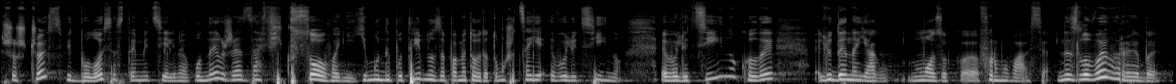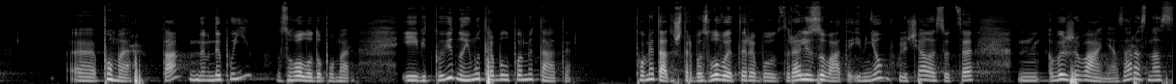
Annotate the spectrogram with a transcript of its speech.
що щось відбулося з тими цілями. Вони вже зафіксовані, йому не потрібно запам'ятовувати, тому що це є еволюційно. Еволюційно, коли людина як мозок е, формувався, не зловив риби, е, помер, та? Не поїв, з голоду помер. І відповідно йому треба було пам'ятати. Пам'ятати, що треба зловити рибу, зреалізувати, і в нього включалося це виживання. Зараз в нас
